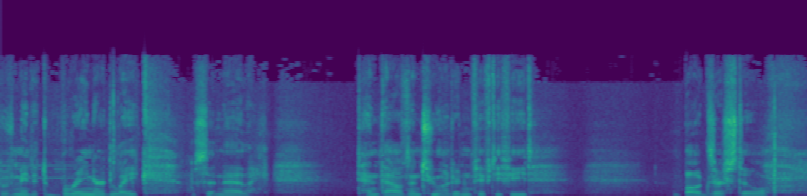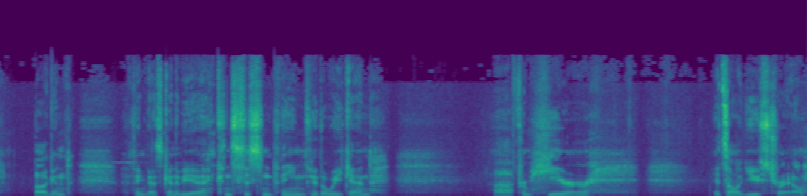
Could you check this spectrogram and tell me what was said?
So we've made it to Brainard Lake. We're sitting at like 10,250 feet. Bugs are still bugging. I think that's going to be a consistent theme through the weekend. Uh, from here, it's all use trail.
